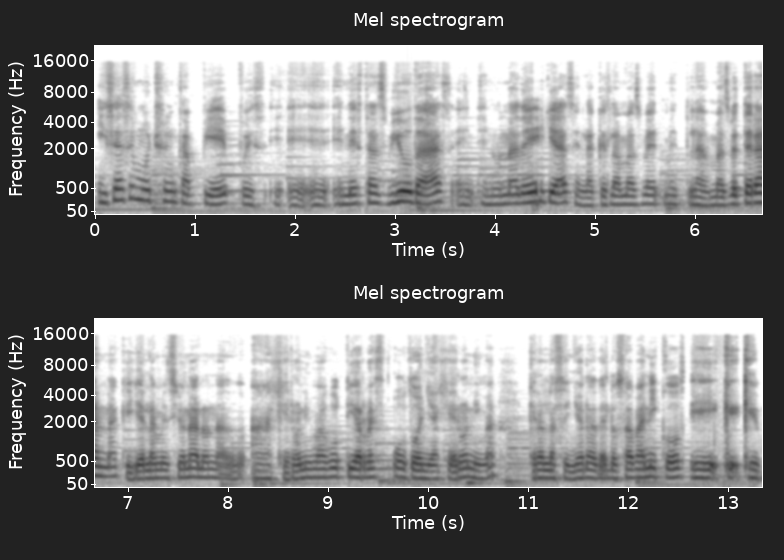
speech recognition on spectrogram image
y se hace mucho hincapié pues eh, eh, en estas viudas, en, en una de ellas, en la que es la más, ve- la más veterana, que ya la mencionaron, a, a Jerónima Gutiérrez o Doña Jerónima, que era la señora de los abanicos, eh, que, que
